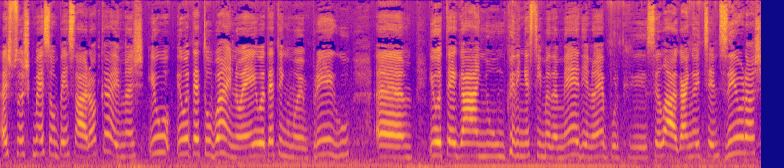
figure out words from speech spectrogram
as pessoas começam a pensar: ok, mas eu, eu até estou bem, não é? Eu até tenho o meu emprego, um, eu até ganho um bocadinho acima da média, não é? Porque, sei lá, ganho 800 euros.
